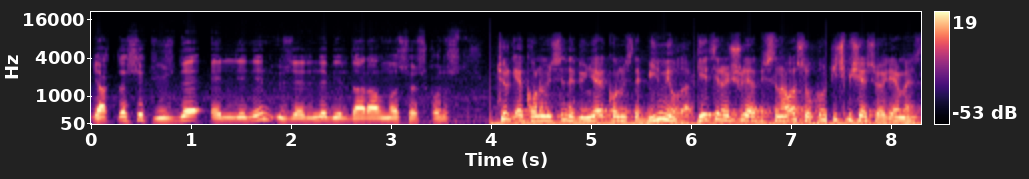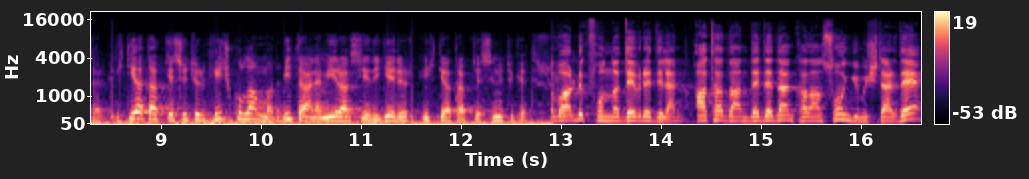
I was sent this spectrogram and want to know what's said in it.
yaklaşık %50'nin üzerinde bir daralma söz konusudur. Türk ekonomisini de dünya ekonomisini de bilmiyorlar. Getirin şuraya bir sınava sokun hiçbir şey söyleyemezler. İhtiyat akçesi Türkiye hiç kullanmadı. Bir tane miras yedi gelir ihtiyat akçesini tüketir. Varlık fonuna devredilen atadan dededen kalan son gümüşler de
